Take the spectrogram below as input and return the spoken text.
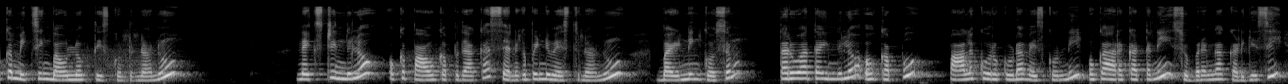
ఒక మిక్సింగ్ బౌల్లోకి తీసుకుంటున్నాను. నెక్స్ట్ ఇందులో ఒక పావు కప్పు దాకా శనగపిండి వేస్తున్నాను. బైండింగ్ కోసం. తరువాత ఇందులో ఒక కప్పు పాలకూర కూడా వేసుకోండి. ఒక అరకట్టని శుభ్రంగా కడిగేసి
